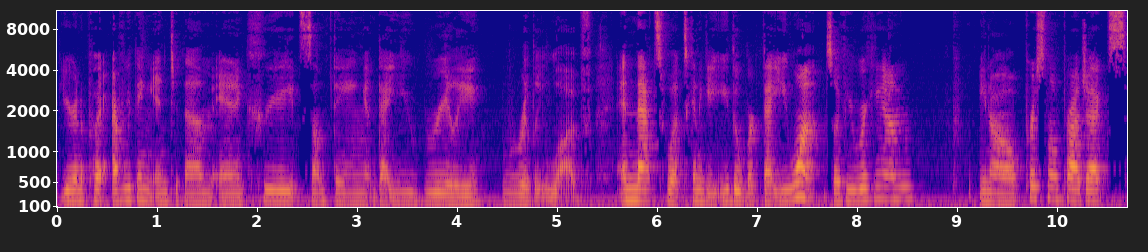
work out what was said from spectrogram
You're going to put everything into them and create something that you really, really love. And that's what's going to get you the work that you want. So if you're working on, you know, personal projects,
